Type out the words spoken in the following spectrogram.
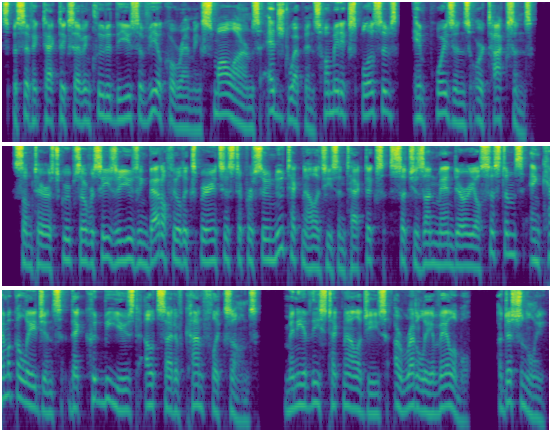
Specific tactics have included the use of vehicle ramming, small arms, edged weapons, homemade explosives, and poisons or toxins. Some terrorist groups overseas are using battlefield experiences to pursue new technologies and tactics, such as unmanned aerial systems and chemical agents that could be used outside of conflict zones. Many of these technologies are readily available. Additionally,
